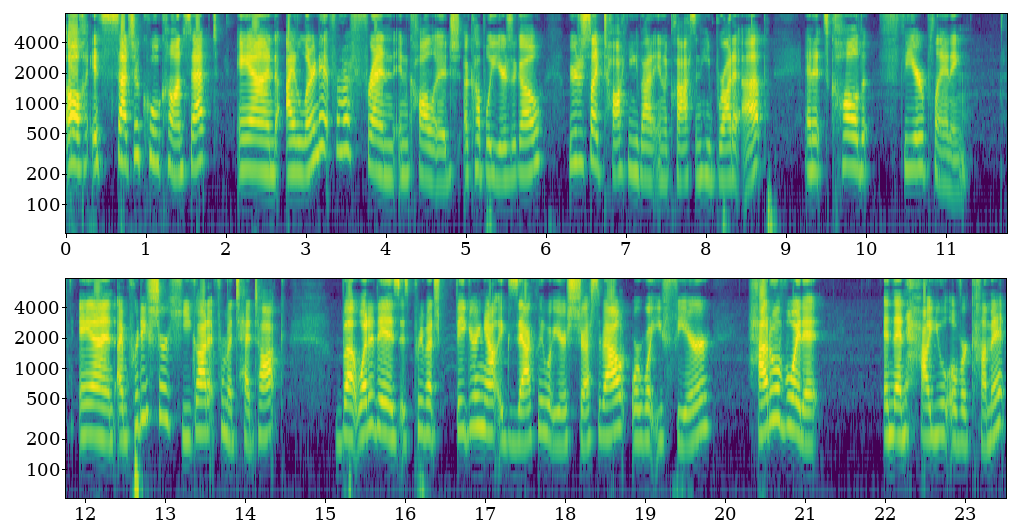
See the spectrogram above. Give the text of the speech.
oh, it's such a cool concept. And I learned it from a friend in college a couple years ago we were just like talking about it in a class and he brought it up and it's called fear planning. And I'm pretty sure he got it from a TED Talk. But what it is is pretty much figuring out exactly what you're stressed about or what you fear, how to avoid it, and then how you'll overcome it.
